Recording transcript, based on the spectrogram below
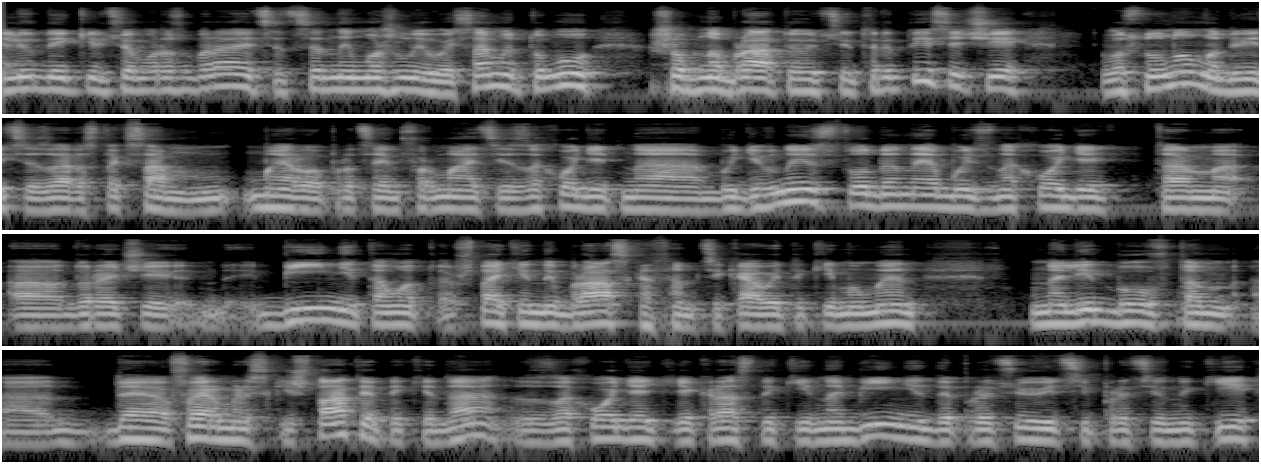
люди, які в цьому розбираються, це неможливо. І саме тому, щоб набрати оці 3 тисячі. В основному, дивіться, зараз так само меро про це інформація. Заходять на будівництво де-небудь, знаходять там, е, до речі, бійні, там от в штаті Небраска, там цікавий такий момент. Наліт був там, е, де фермерські штати такі, да, заходять якраз такі на бійні, де працюють ці працівники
